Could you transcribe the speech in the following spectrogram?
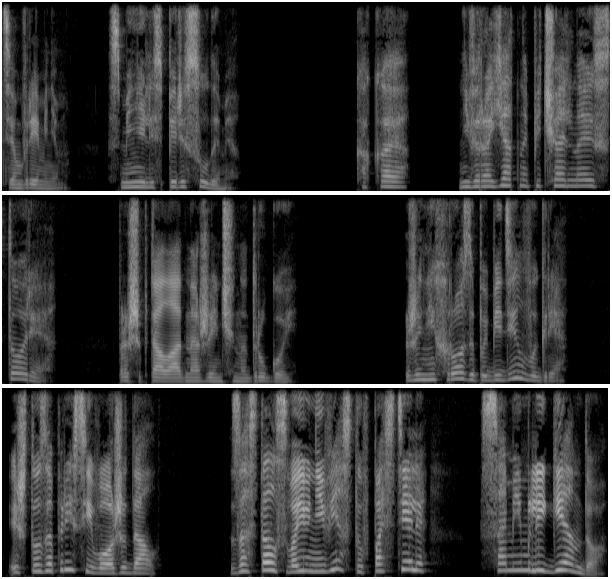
тем временем, сменились пересудами. «Какая невероятно печальная история», — прошептала одна женщина другой. Жених Розы победил в игре. И что за приз его ожидал? Застал свою невесту в постели самим Легендо.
